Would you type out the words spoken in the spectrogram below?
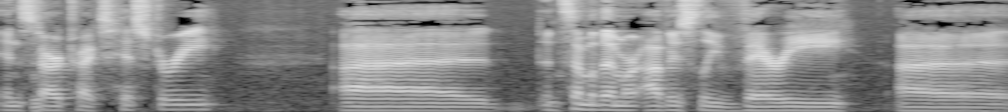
in Star Trek's history. Uh, and some of them are obviously very uh,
